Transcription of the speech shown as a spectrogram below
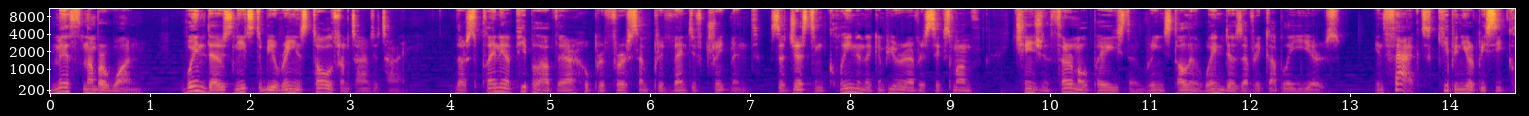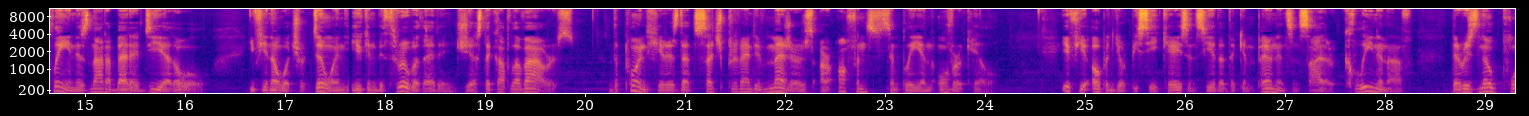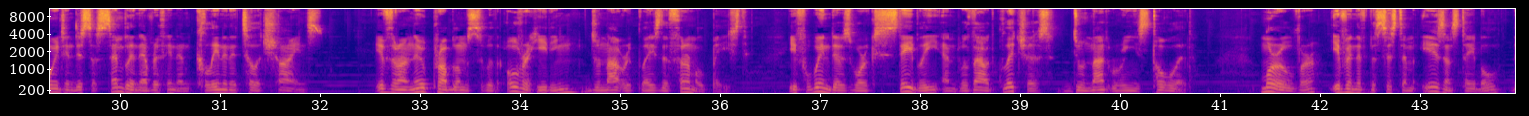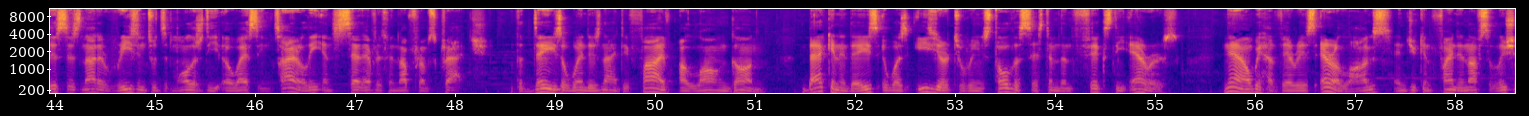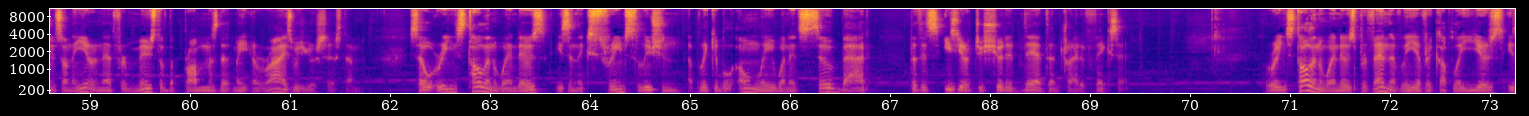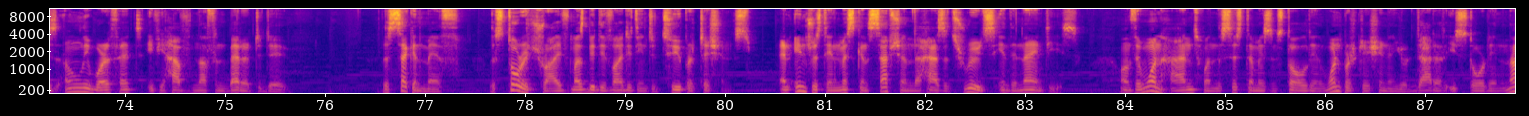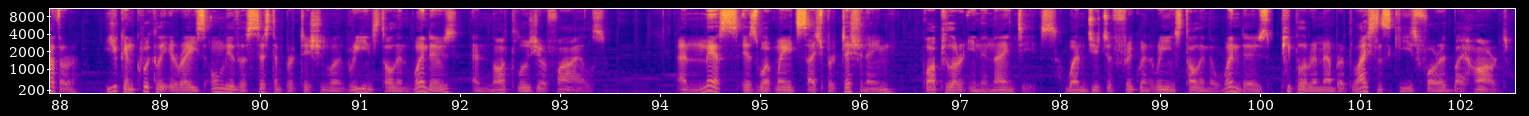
Myth number 1. Windows needs to be reinstalled from time to time. There's plenty of people out there who prefer some preventive treatment, suggesting cleaning the computer every 6 months, changing thermal paste, and reinstalling Windows every couple of years. In fact, keeping your PC clean is not a bad idea at all. If you know what you're doing, you can be through with it in just a couple of hours. The point here is that such preventive measures are often simply an overkill. If you open your PC case and see that the components inside are clean enough, there is no point in disassembling everything and cleaning it till it shines. If there are no problems with overheating, do not replace the thermal paste. If Windows works stably and without glitches, do not reinstall it. Moreover, even if the system is unstable, this is not a reason to demolish the OS entirely and set everything up from scratch. The days of Windows 95 are long gone. Back in the days, it was easier to reinstall the system than fix the errors. Now we have various error logs, and you can find enough solutions on the internet for most of the problems that may arise with your system. So reinstalling Windows is an extreme solution applicable only when it's so bad that it's easier to shoot it dead than try to fix it. Reinstalling Windows preventively every couple of years is only worth it if you have nothing better to do. The second myth. The storage drive must be divided into two partitions. An interesting misconception that has its roots in the 90s. On the one hand, when the system is installed in one partition and your data is stored in another, you can quickly erase only the system partition when reinstalling Windows and not lose your files. And this is what made such partitioning popular in the 90s, when due to frequent reinstalling of Windows, people remembered license keys for it by heart.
